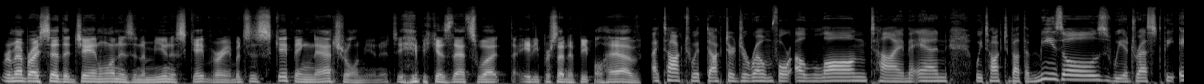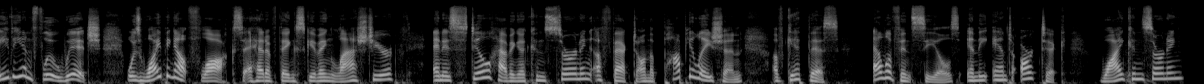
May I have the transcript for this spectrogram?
remember i said that JN1 is an immune escape variant but it's escaping natural immunity because that's what 80% of people have. I talked with dr jerome for a long time and we talked about the measles we addressed the avian flu which was wiping out flocks ahead of thanksgiving last year and is still having a concerning effect on the population of, get this, elephant seals in the Antarctic. Why concerning?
